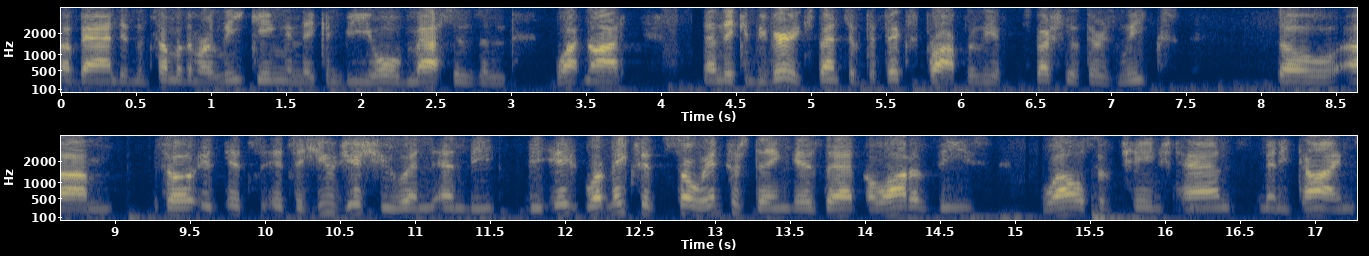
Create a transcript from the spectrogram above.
abandoned, and some of them are leaking, and they can be old messes and whatnot, and they can be very expensive to fix properly, especially if there's leaks. So, um, so it, it's it's a huge issue, and and the the it, what makes it so interesting is that a lot of these wells have changed hands many times,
